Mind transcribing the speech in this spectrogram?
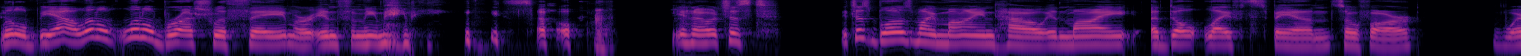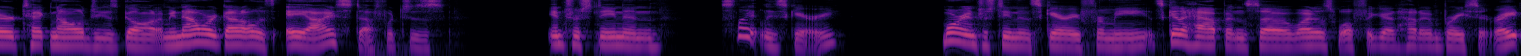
little, yeah, a little, little brush with fame or infamy, maybe. so, you know, it just, it just blows my mind how in my adult lifespan so far, where technology has gone. I mean, now we've got all this AI stuff, which is interesting and slightly scary more interesting than scary for me. It's going to happen, so might as well figure out how to embrace it, right?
